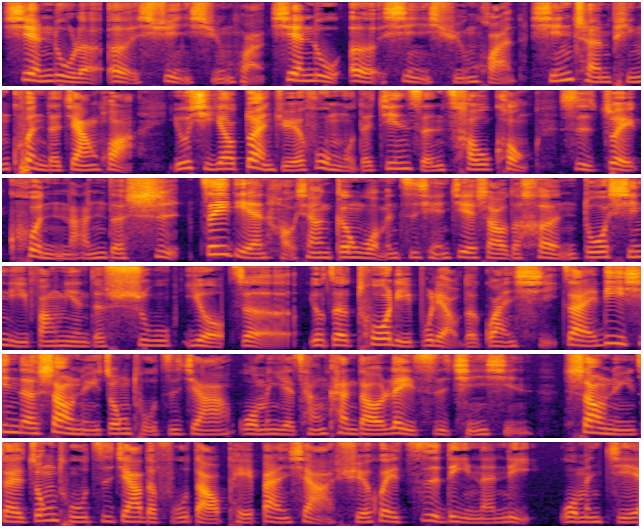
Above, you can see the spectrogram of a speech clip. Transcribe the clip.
陷入了恶性循环，陷入恶性循环，形成贫困的僵化。尤其要断绝父母的精神操控，是最困难的事。这一点好像跟我们之前介绍的很多心理方面的书有着有着脱离不了的关系。在立新的少女中途之家，我们也常看到类似情形。少女在中途之家的辅导陪伴下，学会自立能力。我们结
